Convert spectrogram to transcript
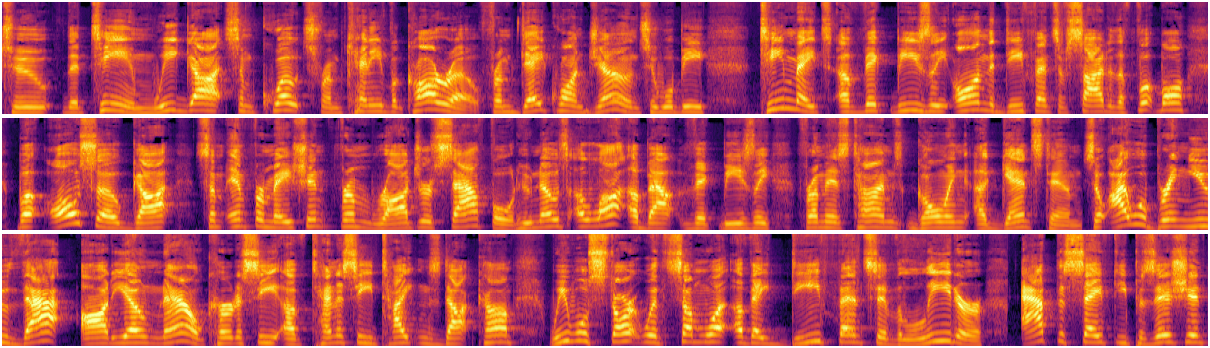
to the team? We got some quotes from Kenny Vaccaro, from Daquan Jones, who will be teammates of Vic Beasley on the defensive side of the football, but also got some information from Roger Saffold, who knows a lot about Vic Beasley from his times going against him. So I will bring you that audio now, courtesy of TennesseeTitans.com. We will start with somewhat of a defensive leader at the safety position,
